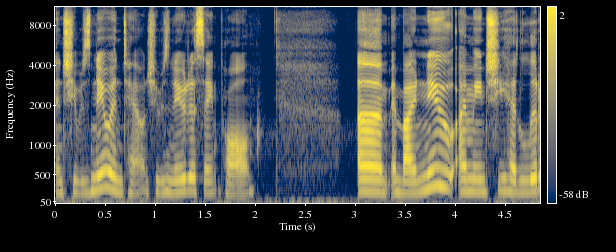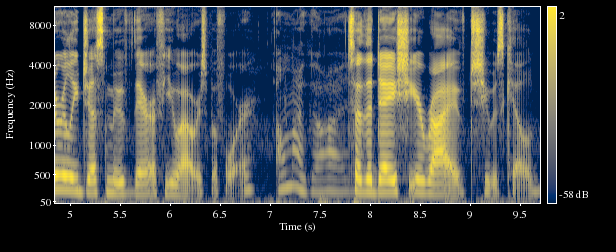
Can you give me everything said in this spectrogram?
and she was new in town. She was new to St. Paul. Um, and by new, I mean she had literally just moved there a few hours before. Oh my god. So the day she arrived, she was killed.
